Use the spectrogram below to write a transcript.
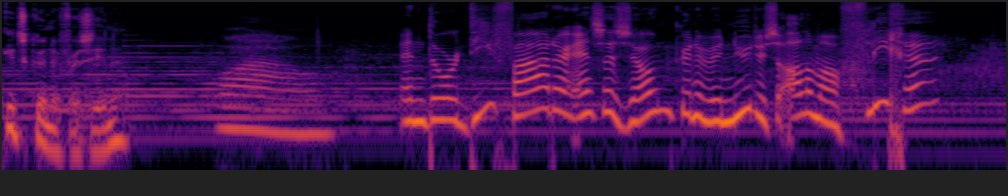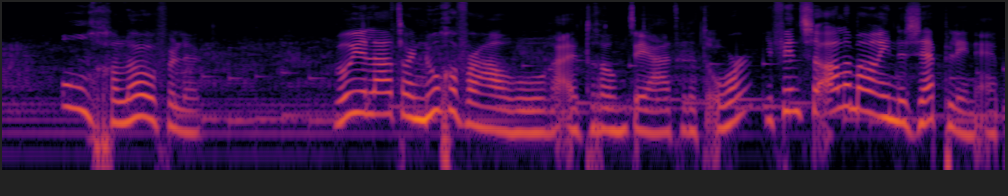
iets kunnen verzinnen. Wauw. En door die vader en zijn zoon kunnen we nu dus allemaal vliegen? Ongelooflijk. Wil je later nog een verhaal horen uit Droomtheater het Oor? Je vindt ze allemaal in de Zeppelin-app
